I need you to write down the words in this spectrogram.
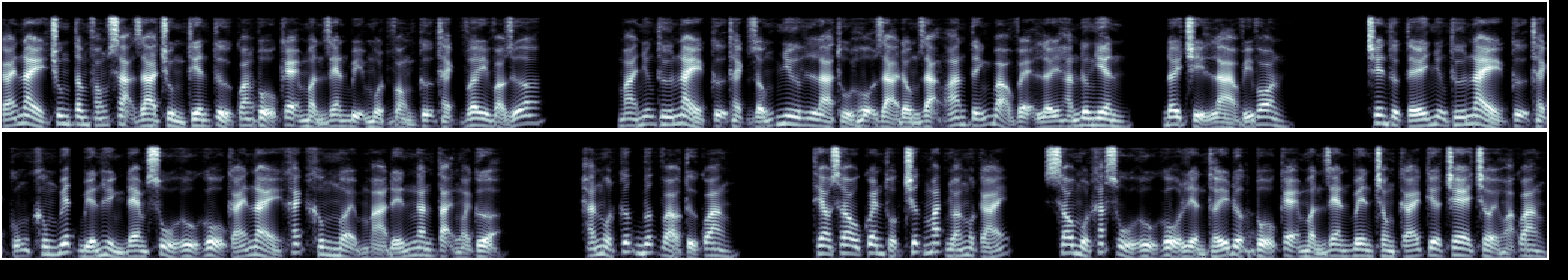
Cái này trung tâm phóng xạ ra trùng tiên tử quang bộ kẹ mẩn gen bị một vòng cự thạch vây vào giữa. Mà những thứ này cự thạch giống như là thủ hộ giả đồng dạng an tính bảo vệ lấy hắn đương nhiên, đây chỉ là ví von trên thực tế những thứ này cự thạch cũng không biết biến hình đem sủ hữu gỗ cái này khách không mời mà đến ngăn tại ngoài cửa. Hắn một cước bước vào tử quang. Theo sau quen thuộc trước mắt đoán một cái, sau một khắc sủ hữu gỗ liền thấy được bộ kẹ mẩn gen bên trong cái kia che trời hỏa quang.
